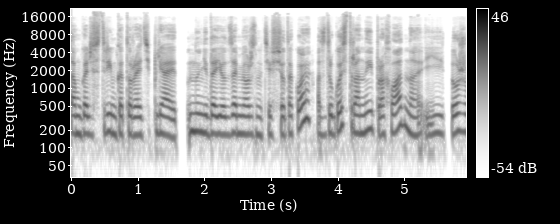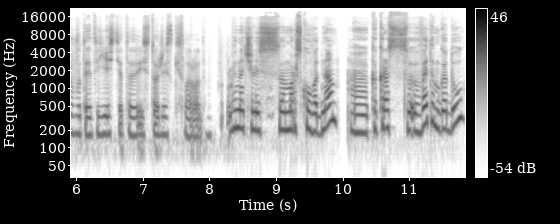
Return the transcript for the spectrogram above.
там Гольфстрим, который отепляет, ну, не дает замерзнуть и все такое, а с другой стороны прохладно, и тоже вот это есть эта история с кислородом. Вы начали с морского дна. А, как раз в этом году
